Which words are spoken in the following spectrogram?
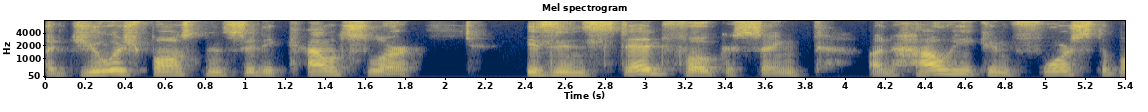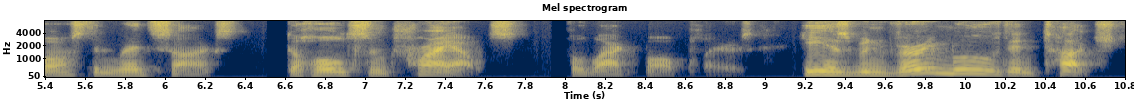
a Jewish Boston city councilor, is instead focusing on how he can force the Boston Red Sox to hold some tryouts for black ball players. He has been very moved and touched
